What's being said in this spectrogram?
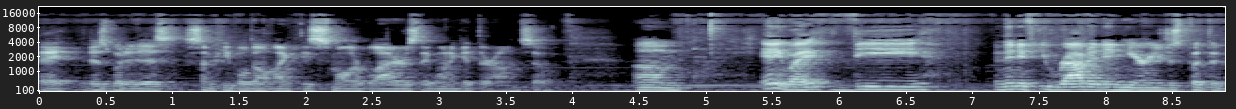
hey, it is what it is. Some people don't like these smaller bladders. They want to get their own. So um, anyway, the and then if you route it in here, you just put the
